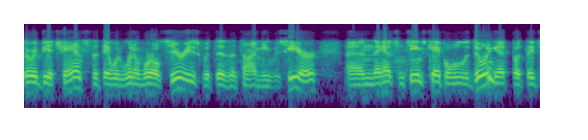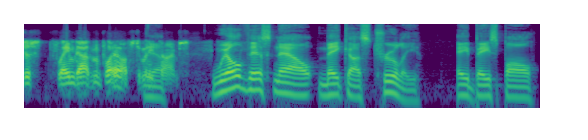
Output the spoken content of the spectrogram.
there would be a chance that they would win a World Series within the time he was here. And they had some teams capable of doing it, but they just flamed out in the playoffs too many Yeah. times. Will this now make us truly a baseball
